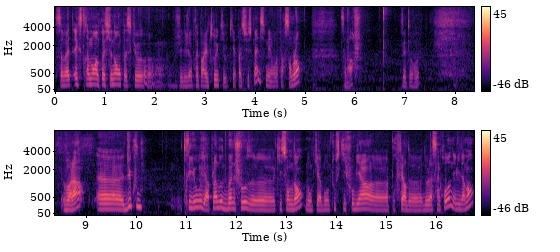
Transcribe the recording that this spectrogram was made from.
Ça va être extrêmement impressionnant parce que euh, j'ai déjà préparé le truc et qu'il n'y a pas de suspense, mais on va faire semblant. Ça marche heureux. Voilà. Euh, du coup, Trio, il y a plein d'autres bonnes choses euh, qui sont dedans. Donc il y a bon, tout ce qu'il faut bien euh, pour faire de, la synchrone, évidemment.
